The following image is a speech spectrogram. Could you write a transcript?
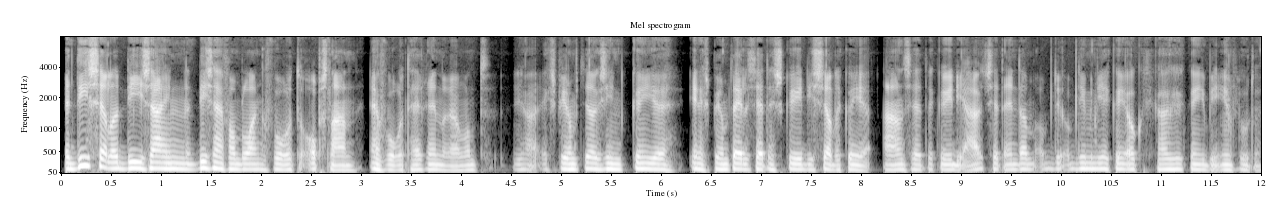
En die cellen die zijn, die zijn van belang voor het opslaan en voor het herinneren. Want ja, experimenteel gezien kun je in experimentele settings kun je die cellen kun je aanzetten, kun je die uitzetten. En dan op die, op die manier kun je ook het geheugen kun je beïnvloeden.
